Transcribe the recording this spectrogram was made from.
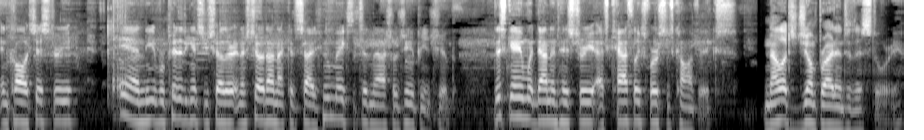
in college history, and they were pitted against each other in a showdown that could decide who makes it to the national championship. This game went down in history as Catholics versus convicts. Now let's jump right into this story.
